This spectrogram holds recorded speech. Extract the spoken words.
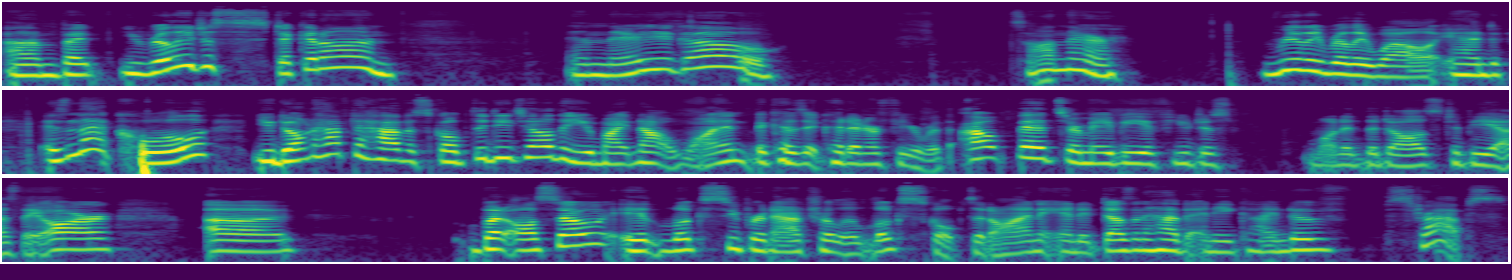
Um, but you really just stick it on and there you go. It's on there really, really well. And isn't that cool? You don't have to have a sculpted detail that you might not want because it could interfere with outfits or maybe if you just wanted the dolls to be as they are. Uh, but also it looks supernatural. It looks sculpted on and it doesn't have any kind of straps.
